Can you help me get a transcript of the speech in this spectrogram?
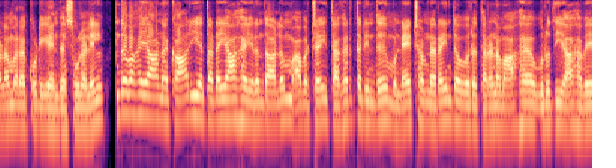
வளம் வரக்கூடிய இந்த சூழலில் இந்த வகையான காரிய தடையாக இருந்தாலும் அவற்றை தகர்த்தறிந்து முன்னேற்றம் நிறைந்த ஒரு தருணமாக உறுதியாகவே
